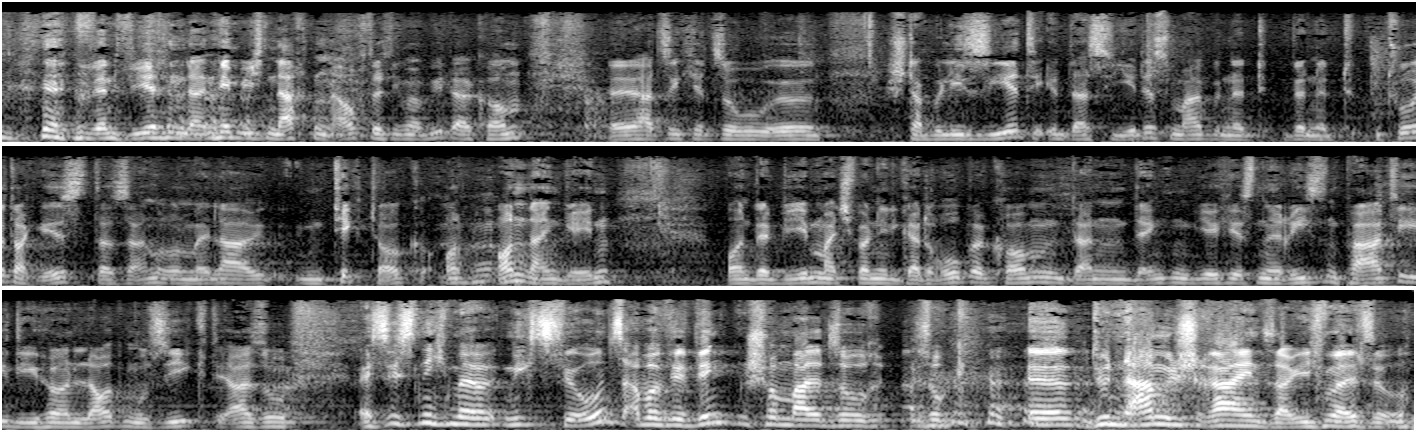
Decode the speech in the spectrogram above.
Wenn wir dann nämlich nach dem Auftritt immer wiederkommen, äh, hat sich jetzt so stabilisiert, dass jedes Mal, wenn ein Tourtag ist, dass Sandro und Mella im TikTok on mhm. online gehen. Und wenn wir manchmal in die Garderobe kommen, dann denken wir, hier ist eine Riesenparty, die hören laut Musik. Also es ist nicht mehr nichts für uns, aber wir winken schon mal so, so dynamisch rein, sage ich mal so.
